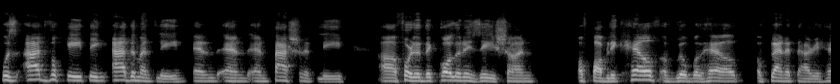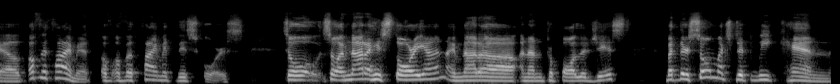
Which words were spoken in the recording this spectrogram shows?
who's advocating adamantly and, and, and passionately uh, for the decolonization of public health, of global health, of planetary health, of the climate, of, of a climate discourse. So, so I'm not a historian, I'm not a, an anthropologist, but there's so much that we can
